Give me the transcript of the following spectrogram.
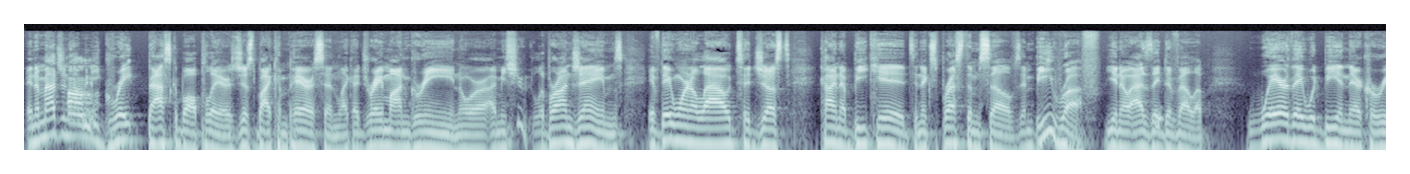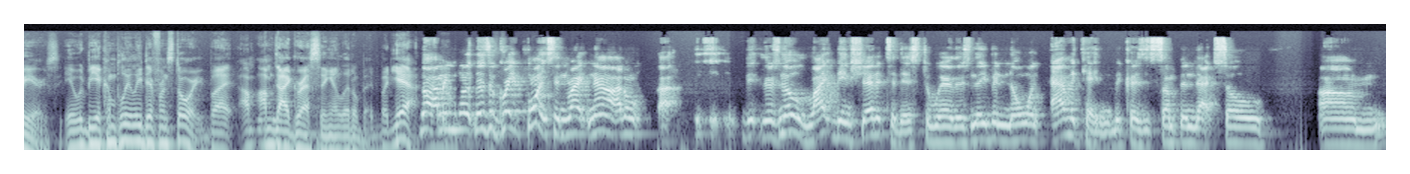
And imagine how Um, many great basketball players, just by comparison, like a Draymond Green or, I mean, shoot, LeBron James, if they weren't allowed to just kind of be kids and express themselves and be rough, you know, as they develop, where they would be in their careers. It would be a completely different story. But I'm, I'm digressing a little bit. But yeah. no i mean no, there's a great points and right now i don't uh, there's no light being shedded to this to where there's even no one advocating because it's something that's so um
